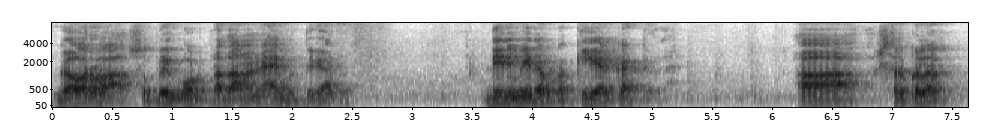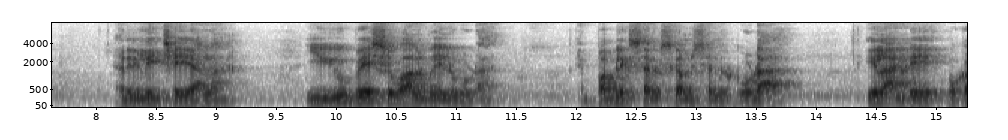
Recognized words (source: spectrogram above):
గౌరవ సుప్రీంకోర్టు ప్రధాన న్యాయమూర్తి గారు దీని మీద ఒక క్లియర్ కట్ సర్కులర్ రిలీజ్ చేయాలా? ఈ యూపీఎస్సీ వాళ్ళు వీళ్ళు కూడా పబ్లిక్ సర్వీస్ కమిషన్ కూడా ఇలాంటి ఒక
